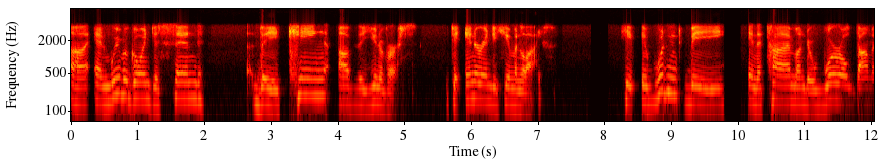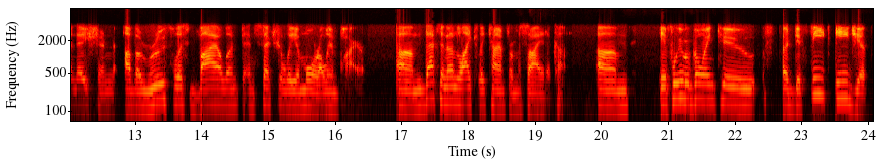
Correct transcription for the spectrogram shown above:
uh, and we were going to send the King of the universe to enter into human life, he it wouldn't be in a time under world domination of a ruthless, violent, and sexually immoral empire. Um, that's an unlikely time for Messiah to come. Um, if we were going to uh, defeat Egypt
